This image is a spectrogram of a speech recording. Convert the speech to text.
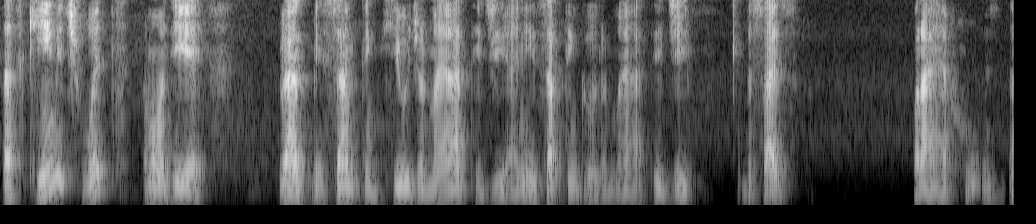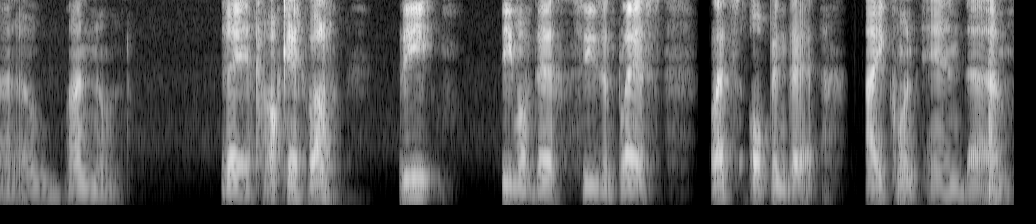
That's Kimmich with? Come on, EA. Grant me something huge on my RTG. I need something good on my RTG besides what I have. Who is that? Oh, unknown. Rare. Okay, well, three team of the season players. Let's open the icon and um,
